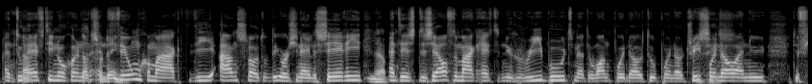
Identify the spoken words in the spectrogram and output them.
En toen heeft hij nog een, film gemaakt die aansloot op die originele serie. Ja. En het is dezelfde maker heeft het nu gereboot met de 1.0, 2.0, 3.0 Precies. en nu de 4.0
